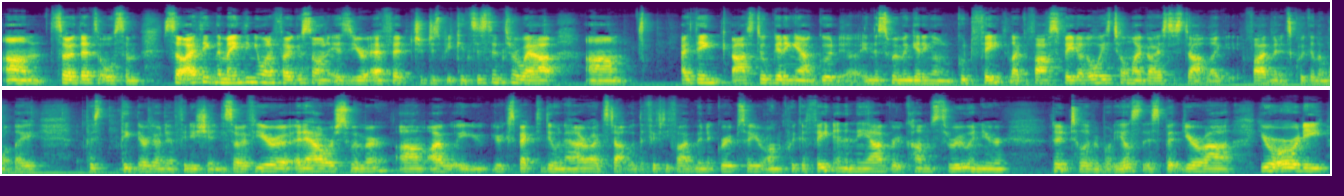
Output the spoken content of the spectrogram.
Um, so that's awesome. So I think the main thing you want to focus on is your effort should just be consistent throughout. Um, I think uh, still getting out good uh, in the swim and getting on good feet, like a fast feet. I always tell my guys to start like five minutes quicker than what they think they're going to finish in. So if you're an hour swimmer, um, I you, you expect to do an hour. I'd start with the fifty five minute group, so you're on quicker feet, and then the hour group comes through, and you're don't tell everybody else this, but you're uh, you're already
